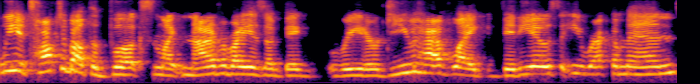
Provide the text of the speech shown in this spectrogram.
We had talked about the books and like not everybody is a big reader. Do you have like videos that you recommend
